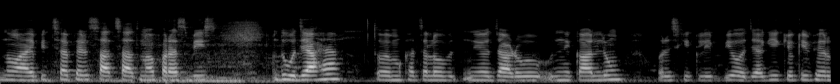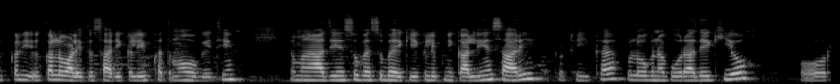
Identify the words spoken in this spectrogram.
नुआए पीछे फिर साथ साथ में फरस भी दूजा है। तो मैं चलो, ये झाड़ू निकाल लूँ और इसकी क्लिप भी हो जाएगी, क्योंकि फिर कल कल वाली तो सारी क्लिप ख़त्म हो गई थी। तो मैंने आज ये सुबह सुबह की क्लिप निकाली है सारी। तो ठीक है लोग ना पूरा देखियो और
